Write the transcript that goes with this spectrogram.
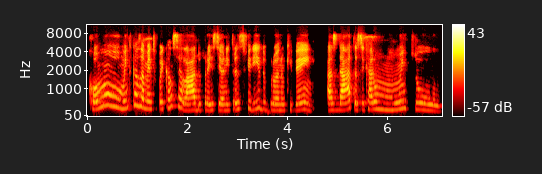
como muito casamento foi cancelado para esse ano e transferido para o ano que vem, as datas ficaram muito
